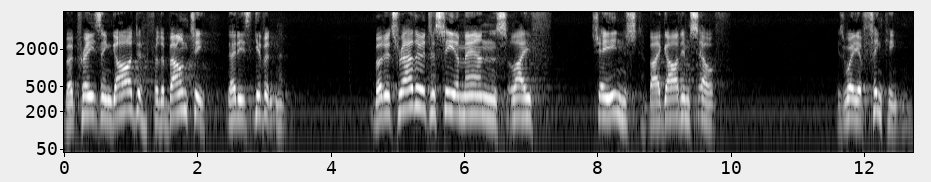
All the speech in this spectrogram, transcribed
but praising God for the bounty that he's given. But it's rather to see a man's life changed by God Himself, his way of thinking.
